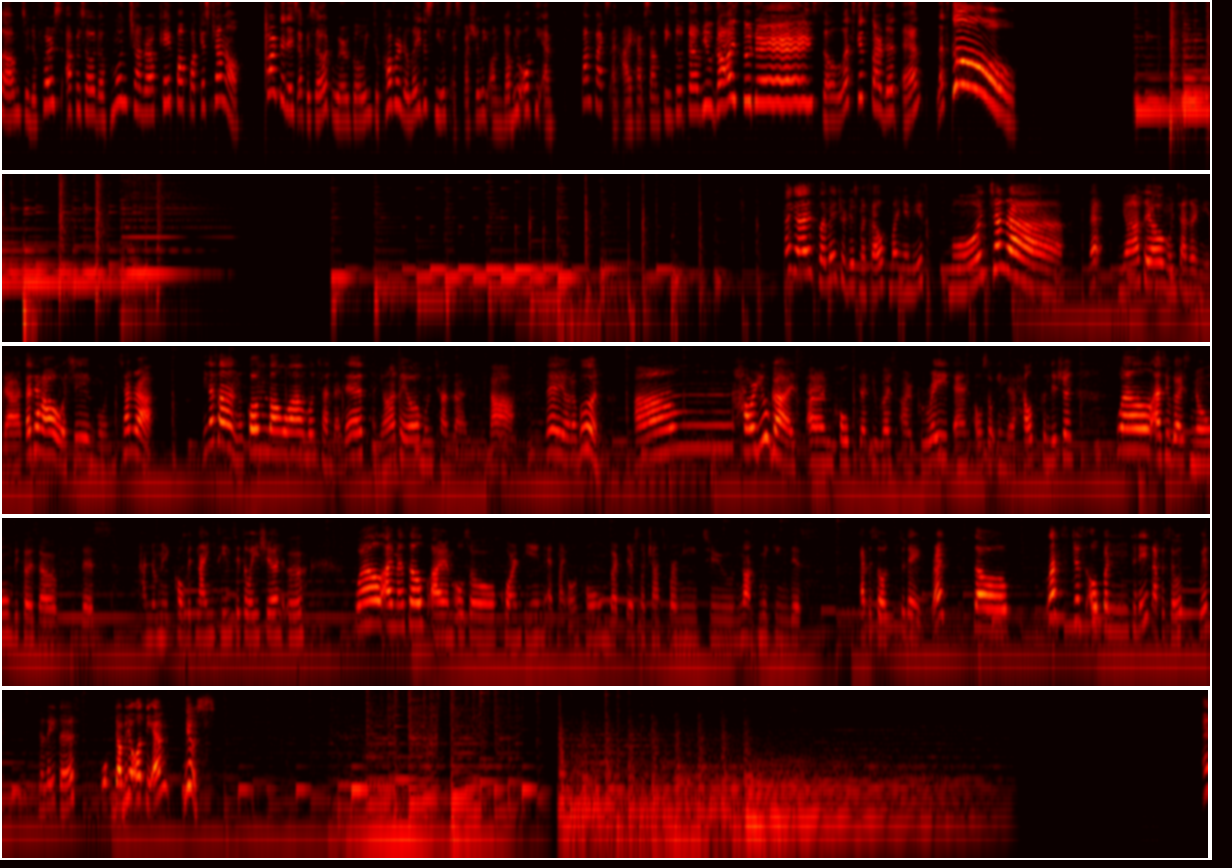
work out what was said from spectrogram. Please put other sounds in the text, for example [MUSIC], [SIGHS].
welcome to the first episode of Moon Chandra K-pop podcast channel. For today's episode, we're going to cover the latest news, especially on WOTM, fun facts, and I have something to tell you guys today. So let's get started and let's go! let me introduce myself. My name is Moon Chandra. 네, 안녕하세요. Moon Chandra입니다. 大家好,我是 Moon Chandra. 皆さん, konbanwa Moon Chandra です. 안녕하세요. Moon Chandra입니다. 네, 여러분. Um, how are you guys? I hope that you guys are great and also in a health condition. Well, as you guys know, because of this pandemic COVID-19 situation, uh, well, I myself, I am also quarantined at my own home, but there's no chance for me to not making this episode today, right? So let's just open today's episode with the latest WOTM news.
